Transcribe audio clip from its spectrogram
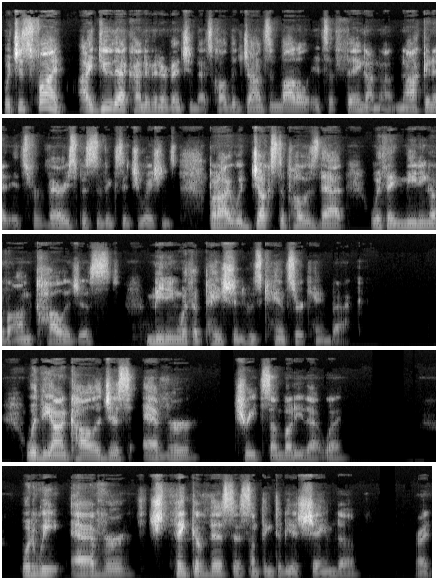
which is fine. I do that kind of intervention. That's called the Johnson model. It's a thing. I'm not knocking it. It's for very specific situations, but I would juxtapose that with a meeting of oncologists meeting with a patient whose cancer came back. Would the oncologist ever treat somebody that way? Would we ever think of this as something to be ashamed of? Right?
